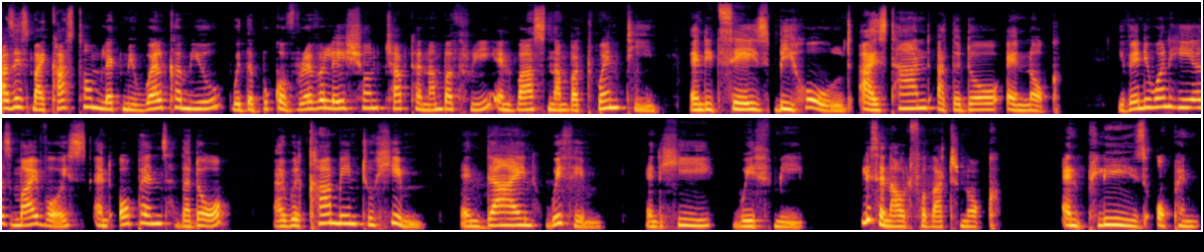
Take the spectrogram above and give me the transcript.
As is my custom, let me welcome you with the book of Revelation, chapter number 3 and verse number 20. And it says, Behold, I stand at the door and knock. If anyone hears my voice and opens the door, I will come in to him and dine with him, and he with me. Listen out for that knock. And please open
